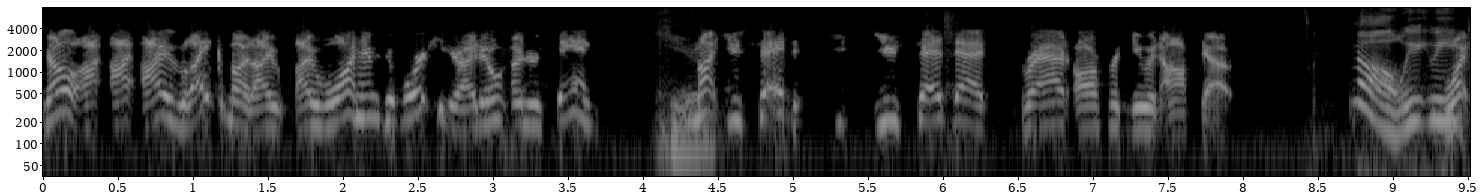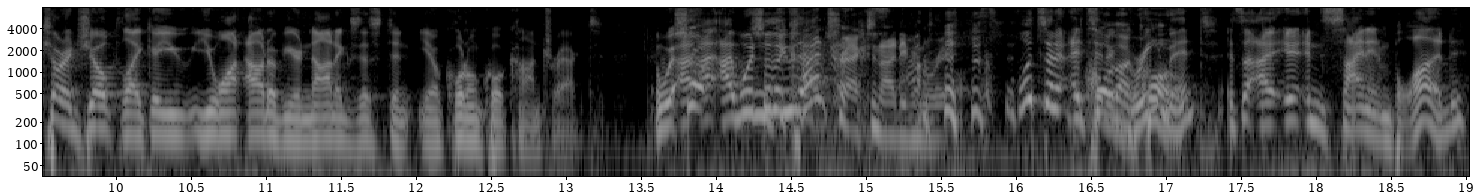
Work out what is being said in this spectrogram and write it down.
No, I, I, I like Mutt. I, I want him to work here. I don't understand. Here. Mutt, you said you- you said that Brad offered you an opt out. No, we, we sort of joked like you you want out of your non-existent, you know, quote unquote contract. We, So, I, I wouldn't so the do that. contract's not even real. What's an, it's Quote, an unquote. agreement. It's a, I, and sign it in blood.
